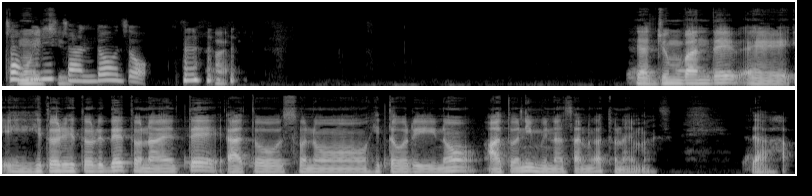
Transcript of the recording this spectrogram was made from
じゃあ、ゆりちゃんどうぞ。じゃあ順番で、えー一人一人で唱えて、あとその一人の後に皆さんが唱えます。じゃあ、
